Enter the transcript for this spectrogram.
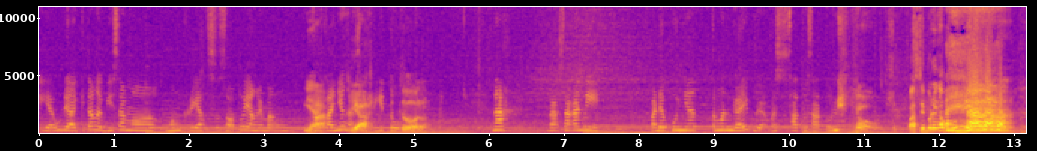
ya udah kita nggak bisa me- meng-create sesuatu yang emang Ya, faktanya nggak ya, seperti itu. Betul. Nah, rasakan nih pada punya teman gaib gak mas satu-satu nih? Yo, pasti mereka punya.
